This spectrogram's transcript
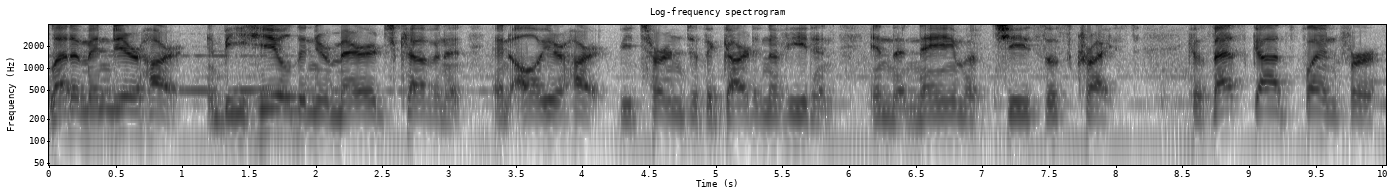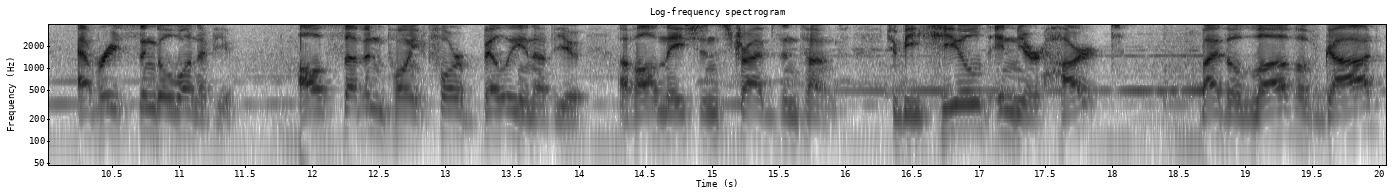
Let him into your heart and be healed in your marriage covenant, and all your heart be turned to the Garden of Eden in the name of Jesus Christ. Because that's God's plan for every single one of you. All 7.4 billion of you, of all nations, tribes, and tongues, to be healed in your heart by the love of God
